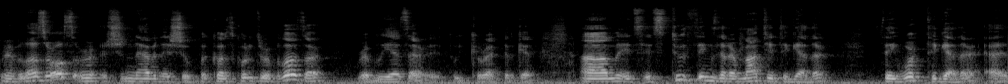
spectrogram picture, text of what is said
Rabbi Lazar also shouldn't have an issue because according to Rabbi Lazar, Rabbi Eliezer, we correct it again. Um, it's it's two things that are matched together. They work together, uh,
